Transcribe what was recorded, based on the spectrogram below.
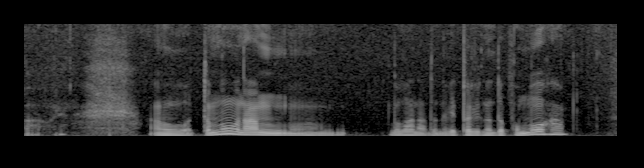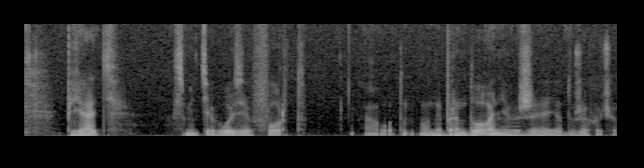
говоря. От, тому нам була надана відповідна допомога. П'ять сміттєвозів Форд. От, вони брендовані вже. Я дуже хочу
